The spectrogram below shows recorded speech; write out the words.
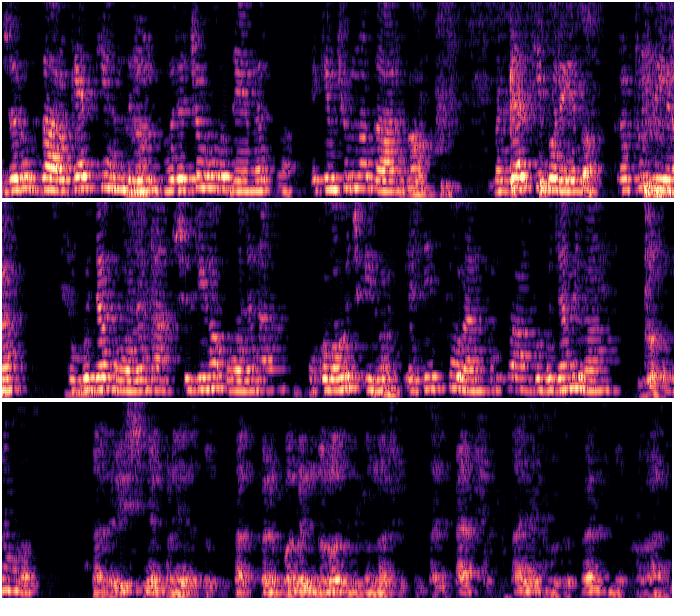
Жирук за, Рокецький Андрій, Горячов Володимир, За. Якимчук Назар, За. Берзецький Борис, За. Кравчук Віра, Слободян Оля, Шеліга Оля, Околович Ігор, Ясінська Оленка, Слободян Іван. За. Одноголосно. Так, рішення прийнято. Так, переходимо до розгляду наших питань. Перше питання про затвердження програми.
